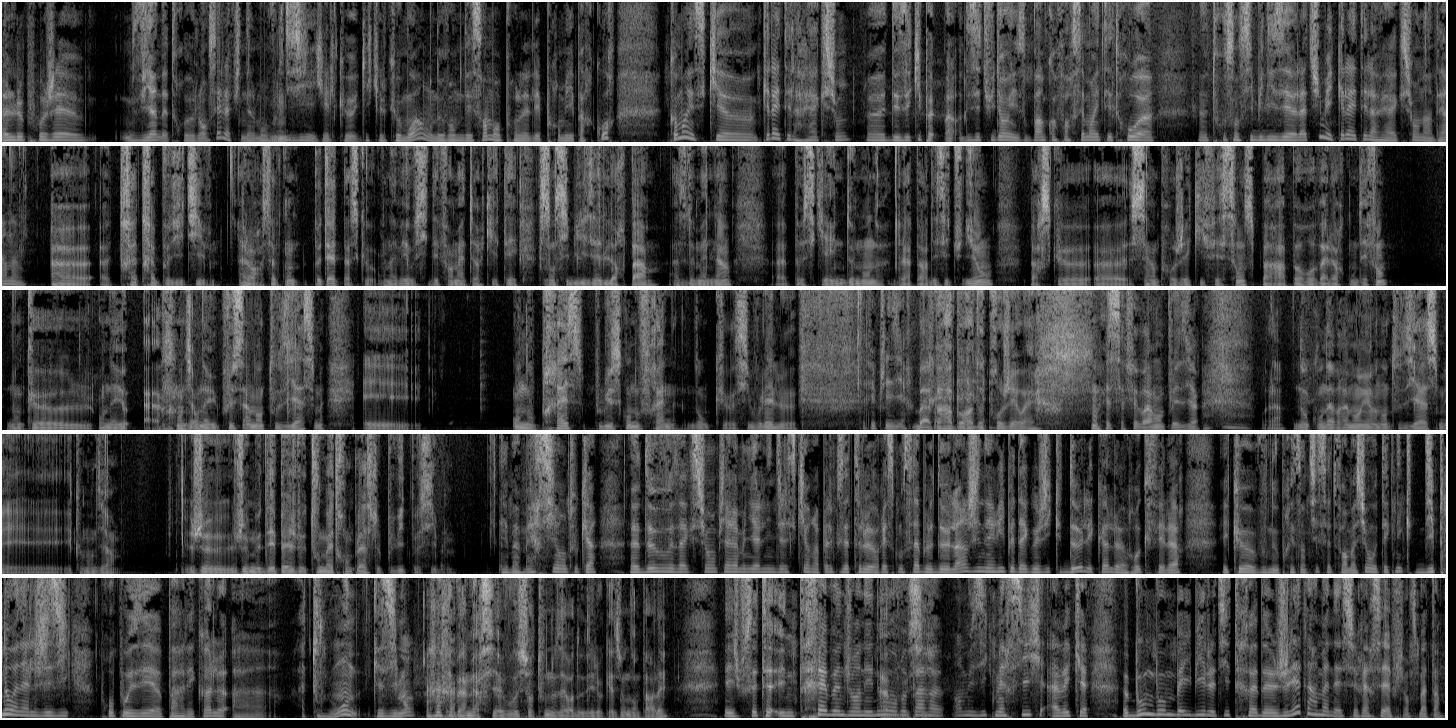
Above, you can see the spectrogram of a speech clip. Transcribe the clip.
Le projet vient d'être lancé là finalement vous mmh. le disiez il y a quelques il y a quelques mois en novembre-décembre pour les, les, premiers parcours. Comment est-ce que euh, quelle a été la réaction euh, des équipes Alors des étudiants ils n'ont pas encore forcément été trop euh, trop sensibilisés là-dessus mais quelle a été la réaction en interne euh, très très positive. Alors ça compte peut-être parce qu'on avait aussi des formateurs qui étaient sensibilisés de leur part à ce domaine-là, euh, parce qu'il y a une demande de la part des étudiants, parce que euh, c'est un projet qui fait sens par rapport aux valeurs qu'on défend. Donc euh, on a eu comment dire, on a eu plus un enthousiasme et on nous presse plus qu'on nous freine. Donc, euh, si vous voulez, le ça fait plaisir. Bah, par rapport à d'autres projets, ouais. ouais, ça fait vraiment plaisir. Voilà. Donc, on a vraiment eu un enthousiasme et, et comment dire, je, je me dépêche de tout mettre en place le plus vite possible. Eh ben merci en tout cas de vos actions, Pierre-Emmanuel Ninjelski. On rappelle que vous êtes le responsable de l'ingénierie pédagogique de l'école Rockefeller et que vous nous présentiez cette formation aux techniques d'hypnoanalgésie proposée par l'école à, à tout le monde, quasiment. Eh ben merci à vous, surtout de nous avoir donné l'occasion d'en parler. Et je vous souhaite une très bonne journée. Nous, à on repart aussi. en musique. Merci avec Boom Boom Baby, le titre de Juliette Armanet sur RCF Lyon ce matin.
